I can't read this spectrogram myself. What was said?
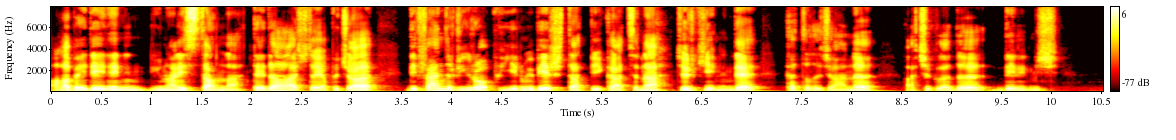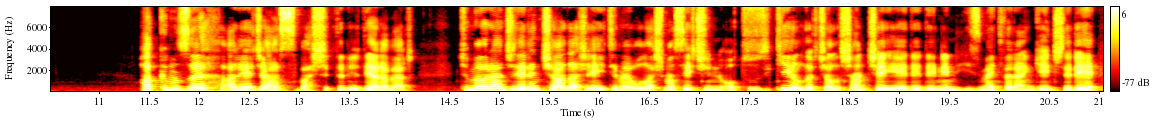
ABD'nin Yunanistan'la Dede Ağaç'ta yapacağı Defender Europe 21 tatbikatına Türkiye'nin de katılacağını açıkladı denilmiş. Hakkımızı arayacağız başlıklı bir diğer haber. Tüm öğrencilerin çağdaş eğitime ulaşması için 32 yıldır çalışan ÇYDD'nin hizmet veren gençleri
